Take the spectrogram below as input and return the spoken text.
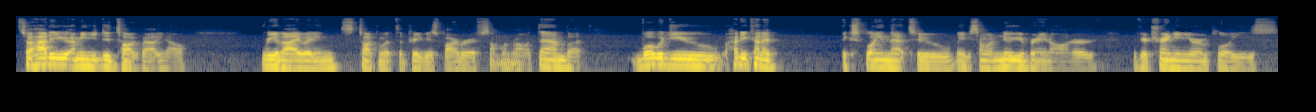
so how do you? I mean, you did talk about you know reevaluating, talking with the previous barber if something went wrong with them, but what would you? How do you kind of explain that to maybe someone new you're bringing on, or if you're training your employees?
